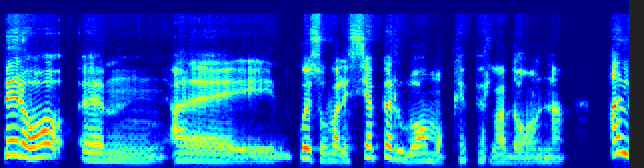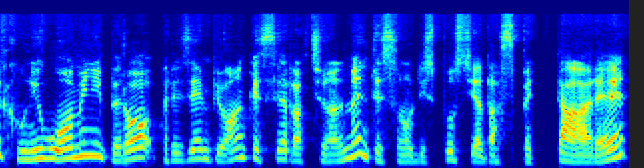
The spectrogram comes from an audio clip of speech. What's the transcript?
Però ehm, eh, questo vale sia per l'uomo che per la donna. Alcuni uomini però, per esempio, anche se razionalmente sono disposti ad aspettare,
